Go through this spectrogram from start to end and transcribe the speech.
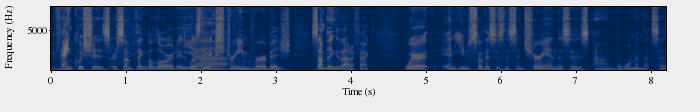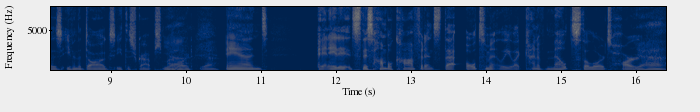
vanquishes or something. The Lord it was the extreme verbiage, something to that effect. Where and you know, so this is the centurion. This is um, the woman that says, "Even the dogs eat the scraps, my yeah, Lord." yeah, and and it, it's this humble confidence that ultimately like kind of melts the Lord's heart. yeah.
